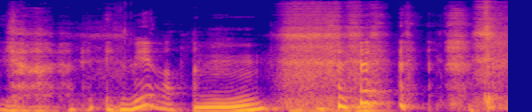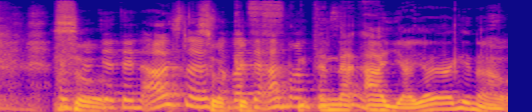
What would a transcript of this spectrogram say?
ja, in mir. Hm? Das hat ja den Auslöser so, bei der anderen Na, Person. ah, ja, ja, ja, genau.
